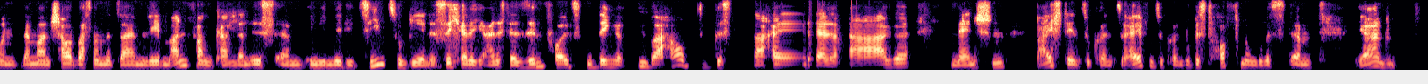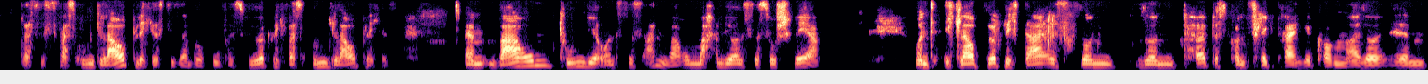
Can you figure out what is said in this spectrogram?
Und wenn man schaut, was man mit seinem Leben anfangen kann, dann ist ähm, in die Medizin zu gehen, ist sicherlich eines der sinnvollsten Dinge überhaupt. Du bist nachher in der Lage, Menschen beistehen zu können, zu helfen zu können. Du bist Hoffnung, du bist, ähm, ja, du, das ist was Unglaubliches, dieser Beruf, ist wirklich was Unglaubliches. Ähm, warum tun wir uns das an? Warum machen wir uns das so schwer? Und ich glaube wirklich, da ist so ein, so ein Purpose-Konflikt reingekommen. Also ähm,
